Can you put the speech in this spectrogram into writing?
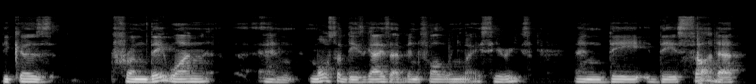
because from day one, and most of these guys have been following my series, and they they saw that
